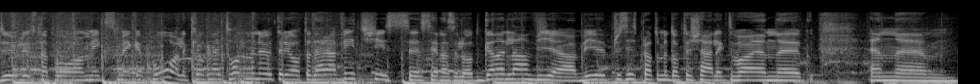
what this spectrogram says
Du lyssnar på Mix Megapol. Klockan är 12 minuter i åtta. Det här är Aviciis eh, senaste låt, Gonna Love You. Vi har precis pratat med Dr. Kärlek. Det var en, eh, en ehm,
